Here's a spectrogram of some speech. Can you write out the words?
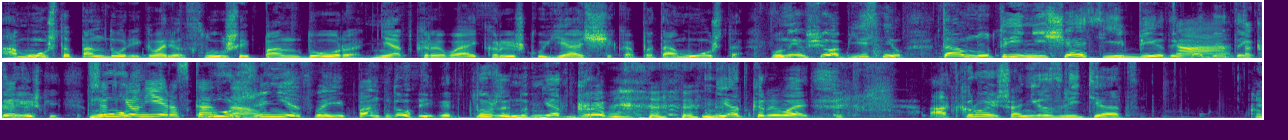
А муж-то Пандоре говорил, слушай, Пандора, не открывай крышку ящика, потому что... Он ей все объяснил. Там внутри несчастье и беды А, под этой это- крышкой. всё-таки Муж- он ей рассказал. Муж жене своей, Пандоре, говорит, слушай, ну не открывай, не открывай. Откроешь, они разлетятся. Э,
